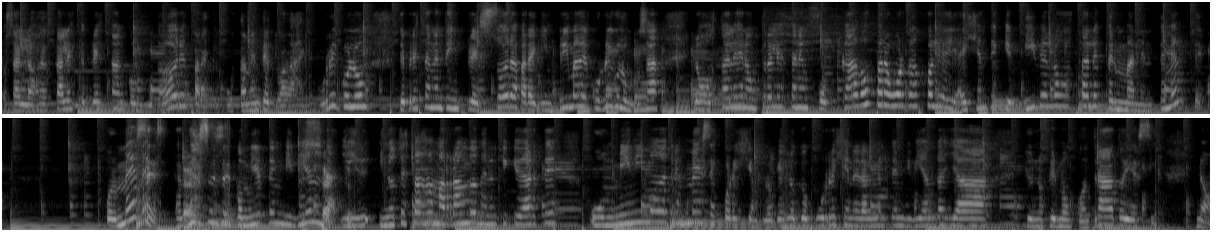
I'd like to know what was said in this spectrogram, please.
o sea, los hostales te prestan computadores para que justamente tú hagas el currículum, te prestan esta impresora para que imprimas el currículum, o sea, los hostales en Australia están enfocados para Work and Holiday, hay gente que vive en los hostales permanentemente. Por meses. Entonces se convierte en vivienda y, y, no te estás amarrando a tener que quedarte un mínimo de tres meses, por ejemplo, que es lo que ocurre generalmente en viviendas ya que uno firma un contrato y así. No,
